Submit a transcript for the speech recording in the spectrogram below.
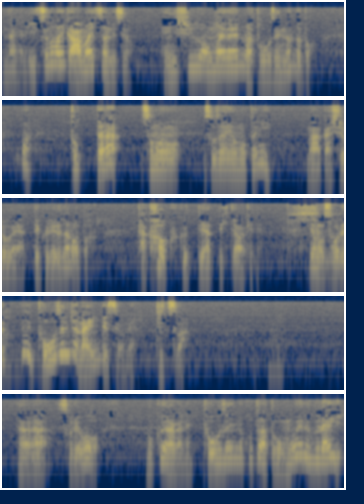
なんかねいつの間にか甘えてたんですよ。編集はお前がやるのは当然なんだと。まあ撮ったらその素材をもとにまあ赤潮がやってくれるだろうと。高をくくってやってきたわけででもそれって当然じゃないんですよね実は。だからそれを僕らがね当然のことだと思えるぐらい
